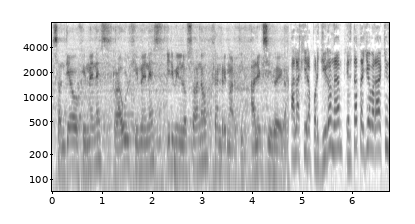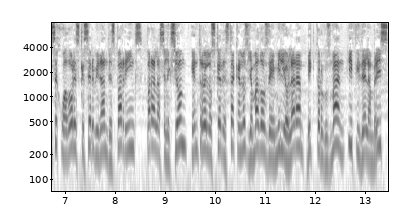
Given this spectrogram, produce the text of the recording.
Santiago Jiménez, Raúl Jiménez, Irvin Lozano, Henry Martín, Alexis Vega. A la gira por Girona, el Tata llevará a 15 jugadores que servirán de sparrings para la selección, entre los que destacan los llamados de Emilio Lara, Víctor Guzmán y Fidel Ambriz.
